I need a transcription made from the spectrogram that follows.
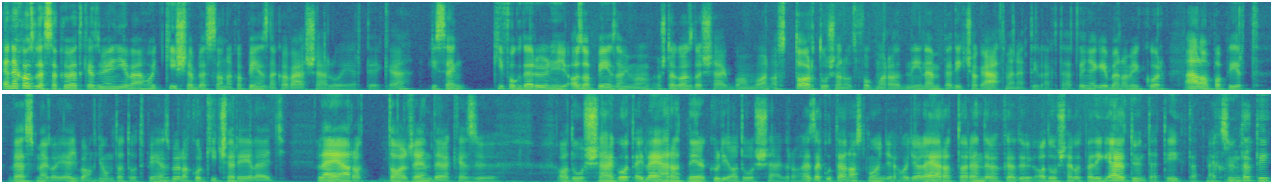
ennek az lesz a következménye nyilván, hogy kisebb lesz annak a pénznek a vásárló értéke, hiszen ki fog derülni, hogy az a pénz, ami most a gazdaságban van, az tartósan ott fog maradni, nem pedig csak átmenetileg. Tehát lényegében, amikor állampapírt vesz meg a jegybank nyomtatott pénzből, akkor kicserél egy lejárattal rendelkező adósságot egy lejárat nélküli adósságra. Ezek után azt mondja, hogy a lejárattal rendelkező adósságot pedig eltünteti, tehát megszünteti,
